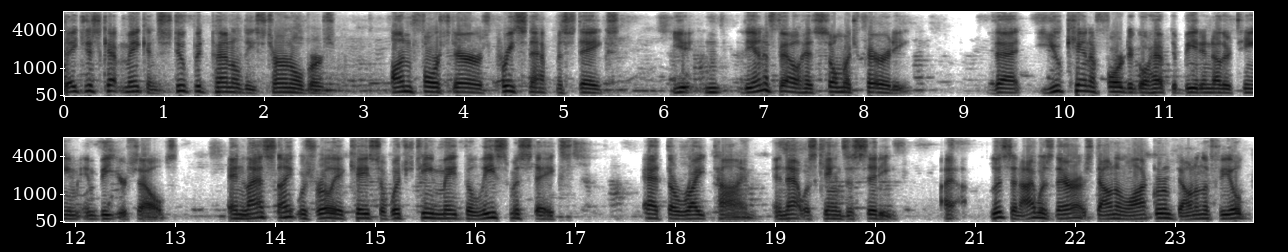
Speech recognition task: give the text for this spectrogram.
They just kept making stupid penalties, turnovers, unforced errors, pre-snap mistakes. You, the NFL has so much parity that you can't afford to go have to beat another team and beat yourselves. And last night was really a case of which team made the least mistakes at the right time, and that was Kansas City. I, listen, I was there. I was down in the locker room, down on the field.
